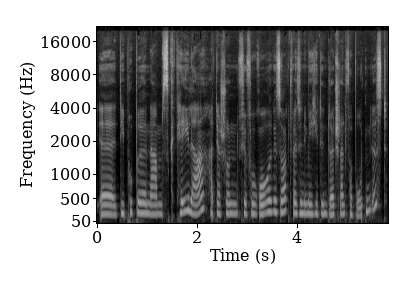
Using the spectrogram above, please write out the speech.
Äh, die Puppe namens Kayla hat ja schon für Furore gesorgt, weil sie nämlich in Deutschland verboten ist.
